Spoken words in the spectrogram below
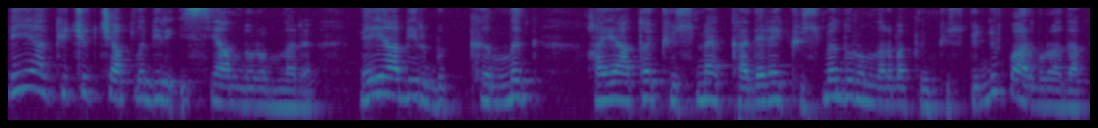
Veya küçük çaplı bir isyan durumları veya bir bıkkınlık hayata küsme kadere küsme durumları. Bakın küskünlük var burada.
